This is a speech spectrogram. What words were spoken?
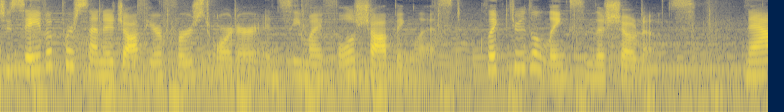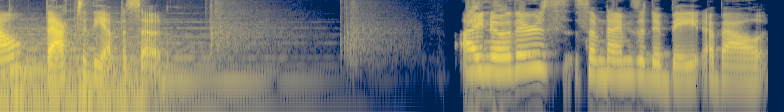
To save a percentage off your first order and see my full shopping list, click through the links in the show notes. Now, back to the episode. I know there's sometimes a debate about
